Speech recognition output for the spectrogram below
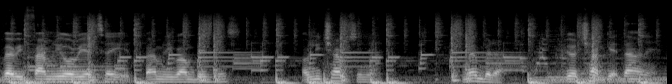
Very family orientated, family run business. Only champs in here. Remember that. If you're a champ, get down here.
